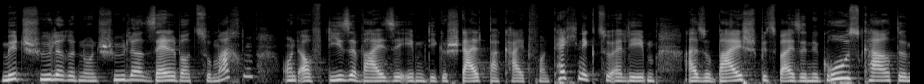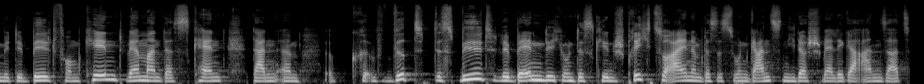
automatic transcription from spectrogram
mit Schülerinnen und Schülern selber zu machen und auf diese Weise eben die Gestaltbarkeit von Technik zu erleben. Also beispielsweise eine Grußkarte mit dem Bild vom Kind. Wenn man das kennt, dann ähm, wird das Bild lebendig und das Kind spricht zu einem. Das ist so ein ganz niederschwelliger Ansatz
